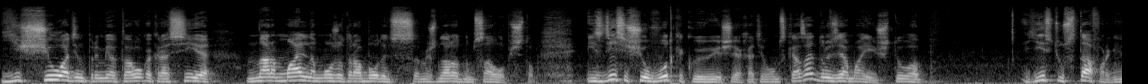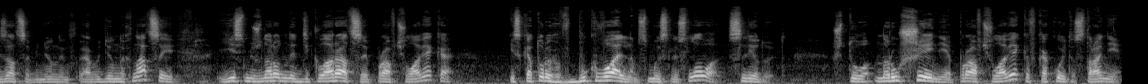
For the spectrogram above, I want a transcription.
еще один пример того, как Россия нормально может работать с международным сообществом. И здесь еще вот какую вещь я хотел вам сказать, друзья мои, что есть устав Организации Объединенных, Объединенных Наций, есть Международная декларация прав человека, из которых в буквальном смысле слова следует, что нарушение прав человека в какой-то стране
